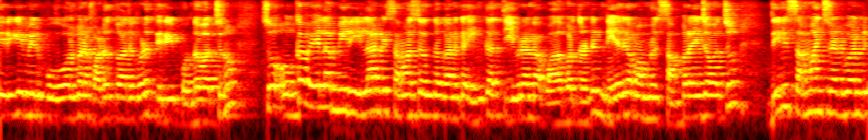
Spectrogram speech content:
తిరిగి మీరు కోల్పోయిన పడుత్వాన్ని కూడా తిరిగి పొందవచ్చును. సో ఒకవేళ మీరు ఇలాంటి సమస్యలతో కనుక ఇంకా తీవ్రంగా బాధపడుతుంటే నేరుగా మమ్మల్ని సంప్రదించవచ్చు. దీనికి సంబంధించినటువంటి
